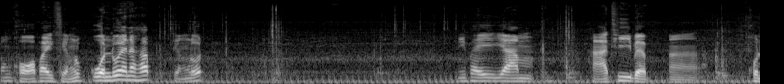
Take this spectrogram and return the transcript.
ต้องขออภัยเสียงรบกวนด้วยนะครับ เสียงรถนี่พยายามาที่แบบอ่าคน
